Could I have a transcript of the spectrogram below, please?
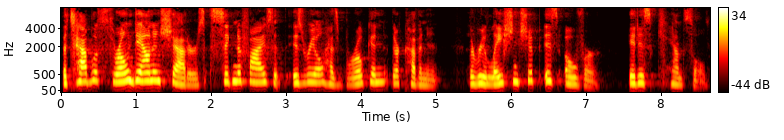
The tablets thrown down and shatters signifies that Israel has broken their covenant the relationship is over, it is canceled.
